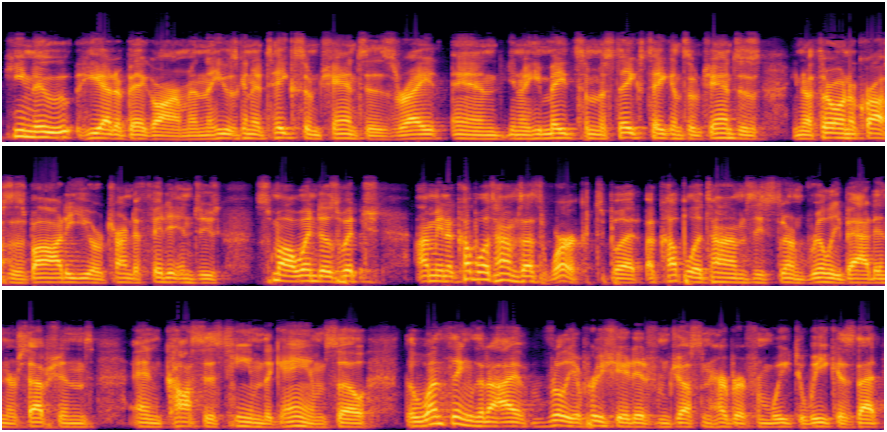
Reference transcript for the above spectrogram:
he knew he had a big arm and that he was going to take some chances, right? And you know, he made some mistakes taking some chances, you know, throwing across his body or trying to fit it into small windows, which I mean, a couple of times that's worked, but a couple of times he's thrown really bad interceptions and cost his team the game. So the one thing that I really appreciated from Justin Herbert from week to week is that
